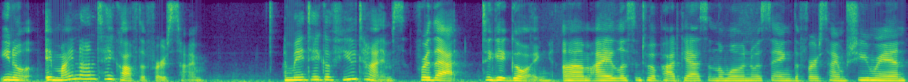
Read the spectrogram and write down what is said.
you know, it might not take off the first time. It may take a few times for that to get going. Um, I listened to a podcast, and the woman was saying the first time she ran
